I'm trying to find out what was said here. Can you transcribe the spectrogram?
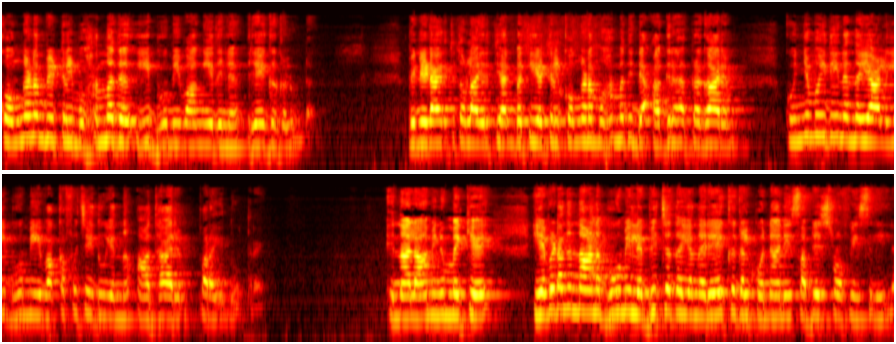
കൊങ്ങണം വീട്ടിൽ മുഹമ്മദ് ഈ ഭൂമി വാങ്ങിയതിന് രേഖകളുണ്ട്. പിന്നീട് ആയിരത്തി തൊള്ളായിരത്തി അൻപത്തി എട്ടിൽ കൊങ്ങണം മുഹമ്മദിന്റെ ആഗ്രഹപ്രകാരം കുഞ്ഞുമൊയ്തീൻ എന്നയാൾ ഈ ഭൂമി വഖഫ് ചെയ്തു എന്ന് ആധാരം പറയുന്നു അത്രേ. എന്നാൽ ആമിനുമ്മയ്ക്ക് എവിടെ നിന്നാണ് ഭൂമി ലഭിച്ചത് എന്ന രേഖകൾ പൊന്നാനി സബ് രജിസ്റ്റർ ഓഫീസിലില്ല.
